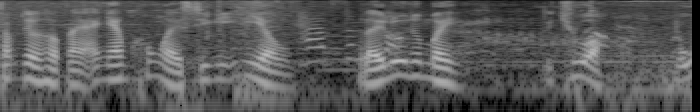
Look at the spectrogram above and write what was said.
trong trường hợp này anh em không phải suy nghĩ nhiều, lấy luôn cho mình. Được chưa? Bú.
